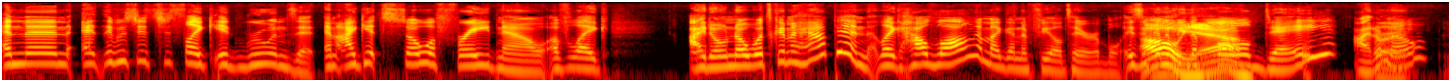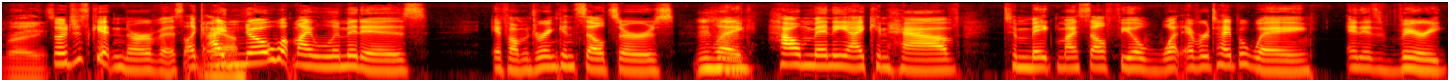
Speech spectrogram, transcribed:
And then it it was just, just like it ruins it. And I get so afraid now of like, I don't know what's gonna happen. Like, how long am I gonna feel terrible? Is it gonna Oh, be yeah. the full day? I don't Right. know. Right. So I just get nervous. Like, I know what my limit is if I'm drinking seltzers. Mhm. Like, how many I can have to make myself feel whatever type of way. And it's very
